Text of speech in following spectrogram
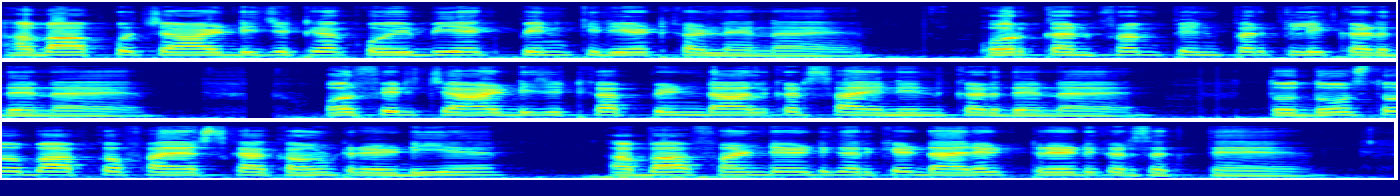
अब आपको चार डिजिट का कोई भी एक पिन क्रिएट कर लेना है और कन्फर्म पिन पर क्लिक कर देना है। और फिर चार डिजिट का पिन डालकर साइन इन कर देना है। तो दोस्तों, अब आपका फायर्स का अकाउंट रेडी है। अब आप फंड एड करके डायरेक्ट ट्रेड कर सकते हैं।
